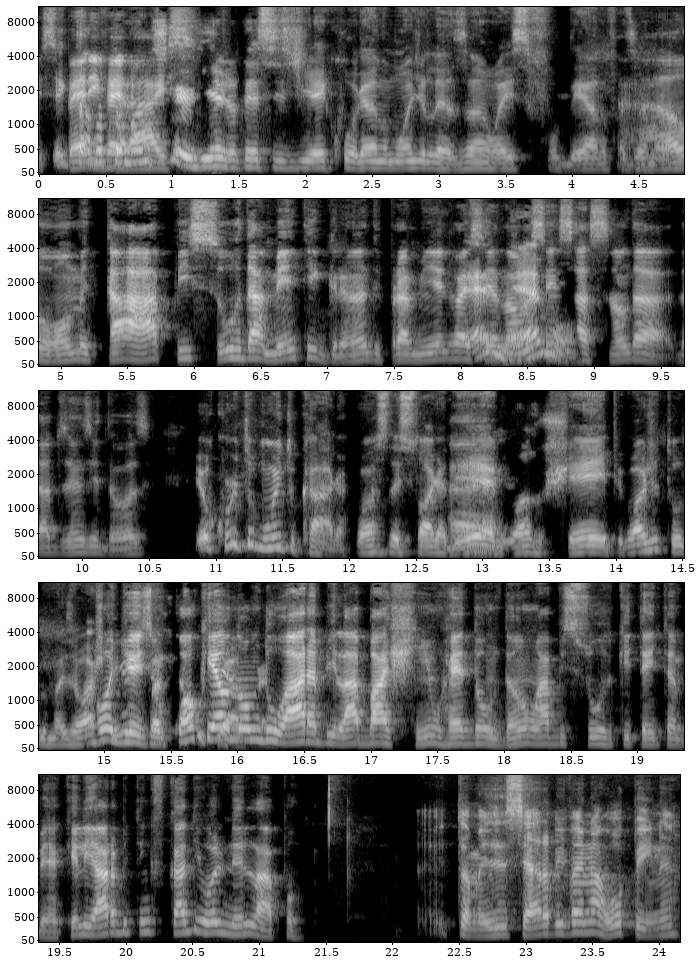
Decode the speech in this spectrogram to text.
Espere ele tava tomando cerveja até esses dias aí, curando um monte de lesão aí, se fudendo, fazendo. Ah, o homem tá absurdamente grande. Para mim, ele vai é ser a nova mesmo? sensação da, da 212. Eu curto muito, cara. Gosto da história é. dele, gosto do shape, gosto de tudo, mas eu acho Ô, que. Ô, Jason, qual que é o nome cara. do árabe lá, baixinho, redondão, absurdo que tem também? Aquele árabe tem que ficar de olho nele lá, pô. Então, mas esse árabe vai na Open, né?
